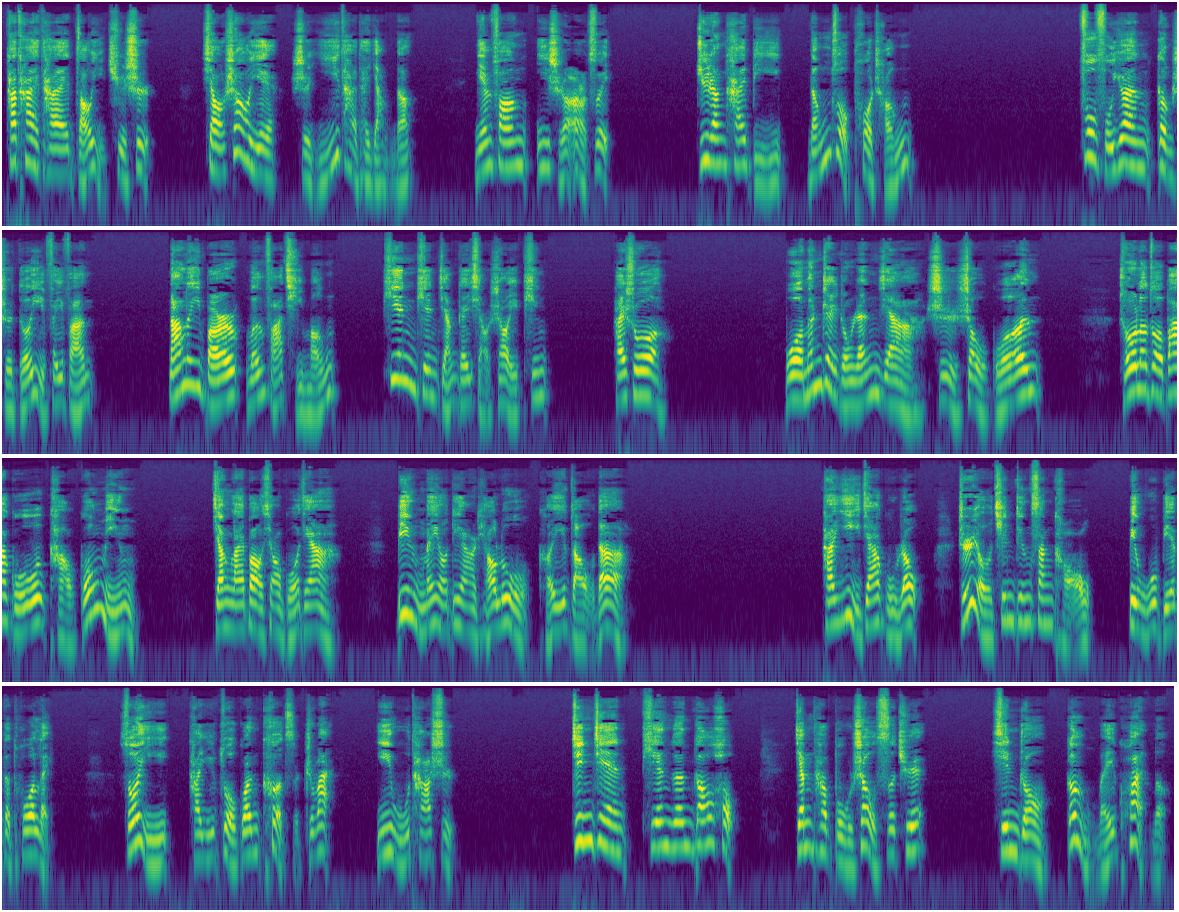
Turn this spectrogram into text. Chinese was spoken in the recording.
他太太早已去世，小少爷是姨太太养的，年方一十二岁，居然开笔能做破成。傅府院更是得意非凡，拿了一本《文法启蒙》，天天讲给小少爷听，还说。我们这种人家是受国恩，除了做八股考功名，将来报效国家，并没有第二条路可以走的。他一家骨肉只有亲丁三口，并无别的拖累，所以他于做官克子之外，一无他事。今见天恩高厚。将他补受思缺，心中更为快乐。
